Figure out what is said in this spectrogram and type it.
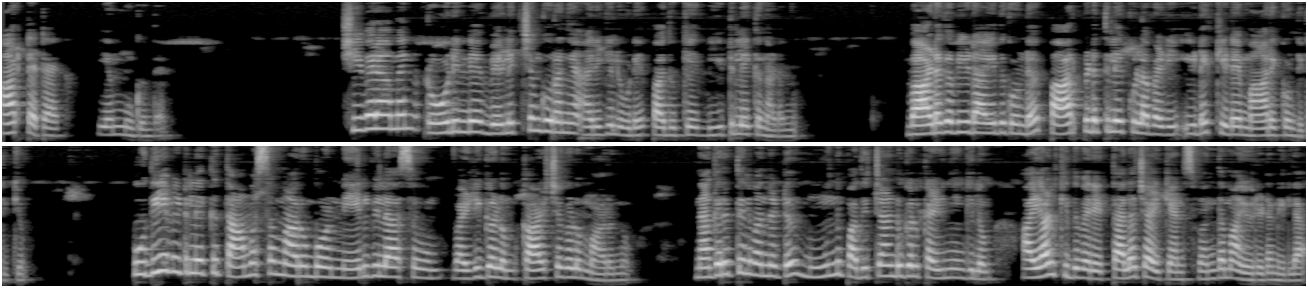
Heart attack M Mukundan. Sivaraman റോഡിന്റെ വെളിച്ചം കുറഞ്ഞ അരികിലൂടെ പതുക്കെ വീട്ടിലേക്ക് നടന്നു. വാടക വീടായതുകൊണ്ട് പാർപ്പിടത്തിലേക്കുള്ള വഴി ഇടയ്ക്കിടെ മാറിക്കൊണ്ടിരിക്കും. പുതിയ വീട്ടിലേക്ക് താമസം മാറുമ്പോൾ മേൽവിലാസവും വഴികളും കാഴ്ചകളും മാറുന്നു. നഗരത്തിൽ വന്നിട്ട് മൂന്ന് പതിറ്റാണ്ടുകൾ കഴിഞ്ഞെങ്കിലും അയാൾക്കിതുവരെ തല ചായ്ക്കാൻ സ്വന്തമായൊരിടമില്ല.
